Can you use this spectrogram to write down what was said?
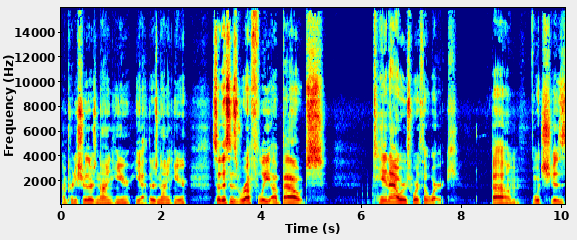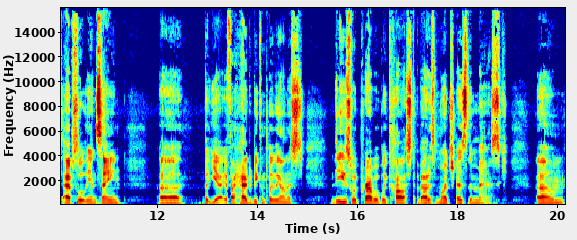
I'm pretty sure there's nine here. Yeah, there's nine here. So this is roughly about 10 hours worth of work, um, which is absolutely insane. Uh, but yeah, if I had to be completely honest, these would probably cost about as much as the mask. Um,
